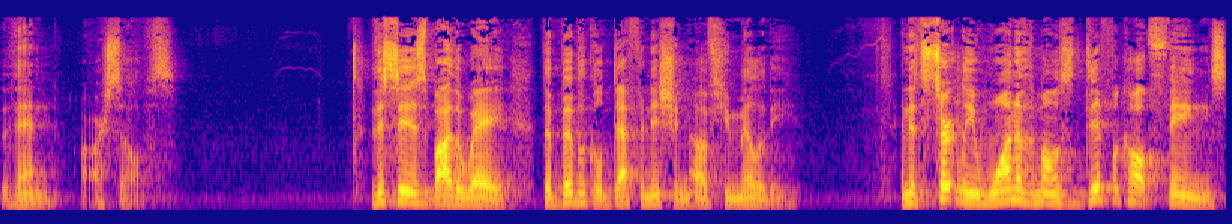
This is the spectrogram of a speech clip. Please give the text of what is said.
than ourselves. This is, by the way, the biblical definition of humility. And it's certainly one of the most difficult things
